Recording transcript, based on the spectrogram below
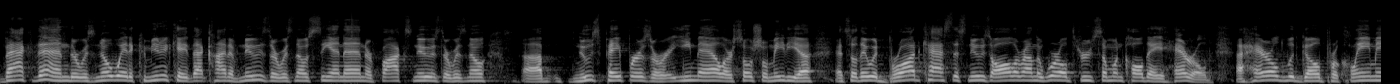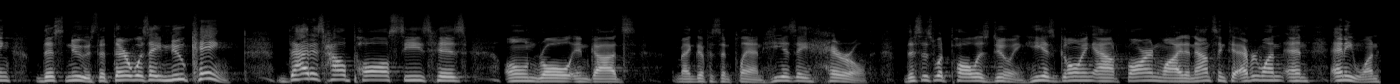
back then, there was no way to communicate that kind of news. There was no CNN or Fox News, there was no uh, newspapers or email or social media. And so they would broadcast this news all around the world through someone called a herald. A herald would go proclaiming this news that there was a new king. That is how Paul sees his own role in God's magnificent plan. He is a herald. This is what Paul is doing. He is going out far and wide, announcing to everyone and anyone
